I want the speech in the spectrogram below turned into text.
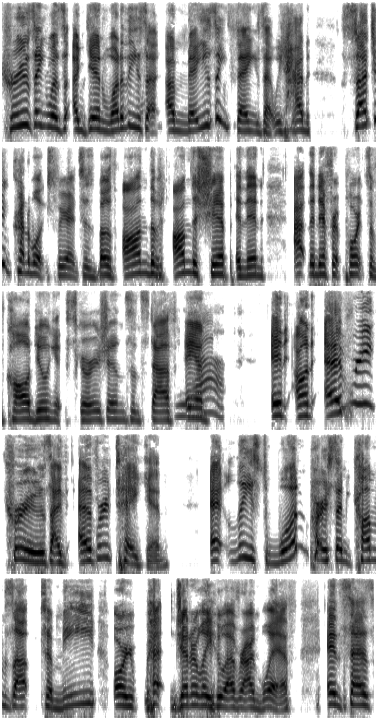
cruising was again one of these uh, amazing things that we had such incredible experiences both on the on the ship and then at the different ports of call doing excursions and stuff. Yeah. And and on every cruise I've ever taken, at least one person comes up to me or generally whoever I'm with and says,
